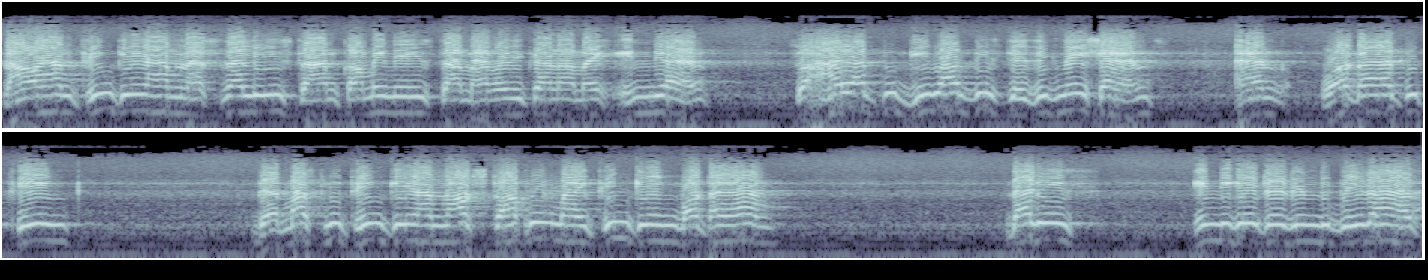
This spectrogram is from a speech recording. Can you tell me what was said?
Now I am thinking I am nationalist, I am communist, I am American, I am Indian. So I have to give up these designations and what I have to think, there must be thinking, I am not stopping my thinking what I am. That is indicated in the Vedas,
